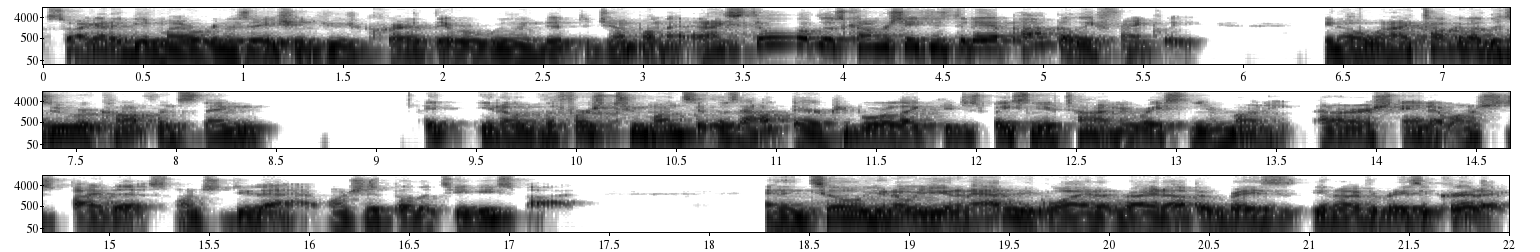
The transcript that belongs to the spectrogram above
so I got to give my organization huge credit. They were willing to, to jump on that. And I still have those conversations today at Potbelly, frankly. You know, when I talk about the Zuber conference thing, it, you know, the first two months it was out there, people were like, you're just wasting your time. You're wasting your money. I don't understand it. Why don't you just buy this? Why don't you do that? Why don't you just build a TV spot? And until, you know, you get an Adweek right up, everybody's, you know, everybody's a critic.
